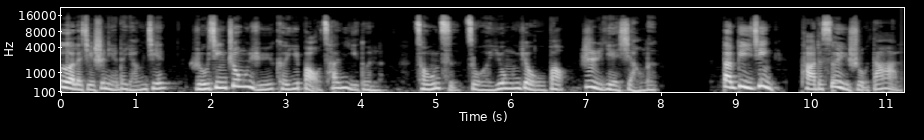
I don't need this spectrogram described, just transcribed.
饿了几十年的杨坚，如今终于可以饱餐一顿了。从此左拥右抱，日夜享乐。但毕竟他的岁数大了，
